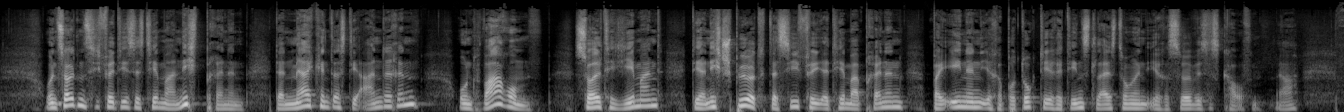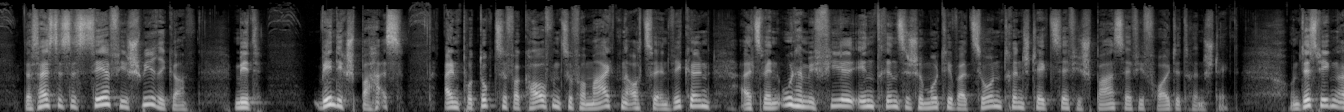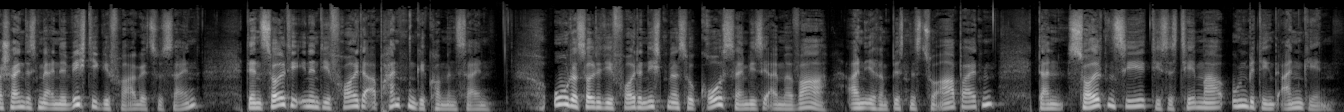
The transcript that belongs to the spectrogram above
Und sollten Sie für dieses Thema nicht brennen, dann merken das die anderen Und warum sollte jemand, der nicht spürt, dass Sie für Ihr Thema brennen, bei Ihnen Ihre Produkte, Ihre Dienstleistungen, Ihre Services kaufen? Ja. Das heißt, es ist sehr viel schwieriger, mit wenig Spaß ein Produkt zu verkaufen, zu vermarkten, auch zu entwickeln, als wenn unheimlich viel intrinsische Motivation drinsteckt, sehr viel Spaß, sehr viel Freude drinsteckt. Und deswegen erscheint es mir eine wichtige Frage zu sein, denn sollte Ihnen die Freude abhanden gekommen sein, oder sollte die Freude nicht mehr so groß sein, wie sie einmal war, an Ihrem Business zu arbeiten, dann sollten Sie dieses Thema unbedingt angehen.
